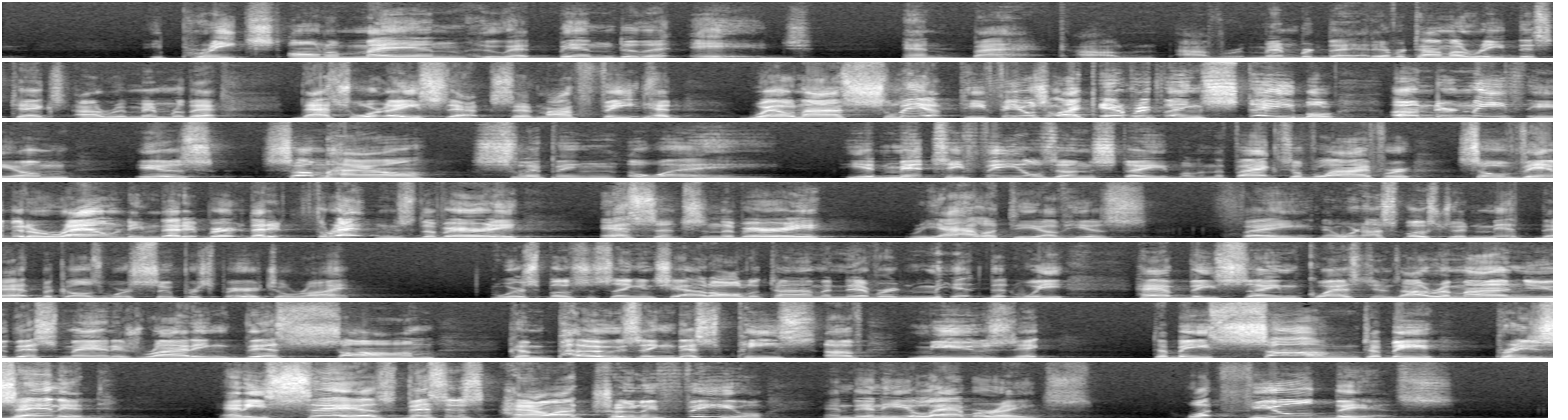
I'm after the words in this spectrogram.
He preached on a man who had been to the edge and back. Um, I've remembered that. Every time I read this text, I remember that. That's where Asaph said, My feet had well nigh slipped. He feels like everything's stable underneath him is somehow slipping away. He admits he feels unstable, and the facts of life are so vivid around him that it, that it threatens the very essence and the very reality of his faith. Now, we're not supposed to admit that because we're super spiritual, right? We're supposed to sing and shout all the time and never admit that we have these same questions. I remind you, this man is writing this psalm, composing this piece of music to be sung, to be presented and he says, This is how I truly feel. And then he elaborates what fueled this.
